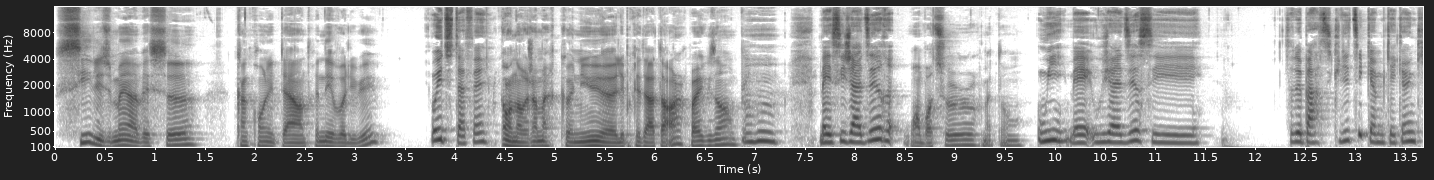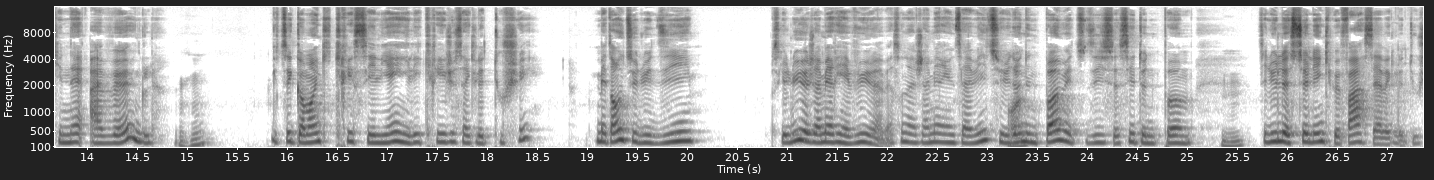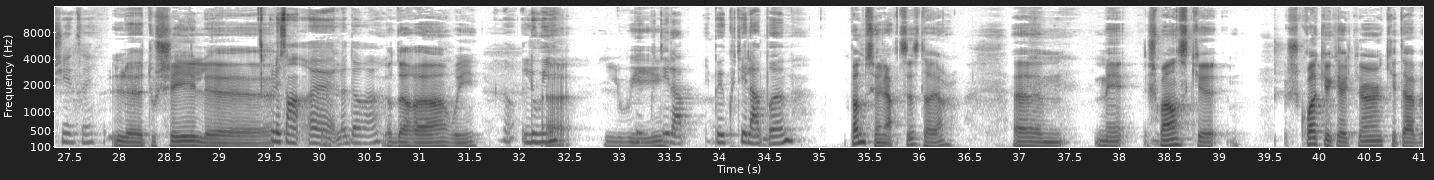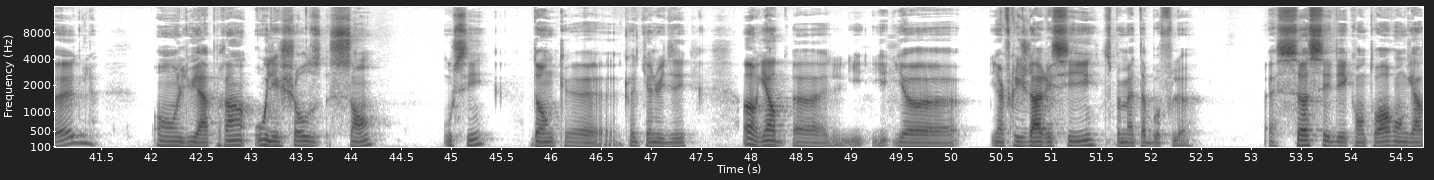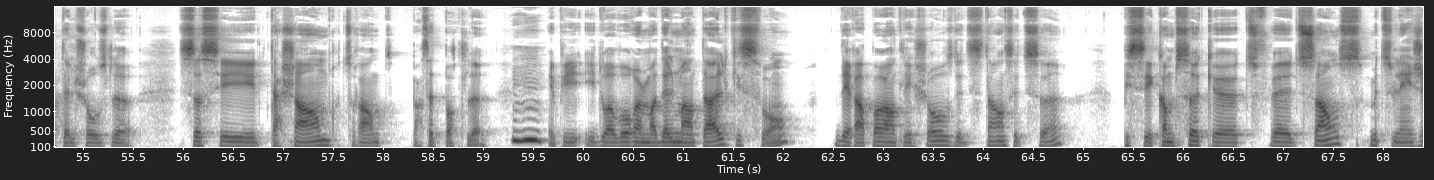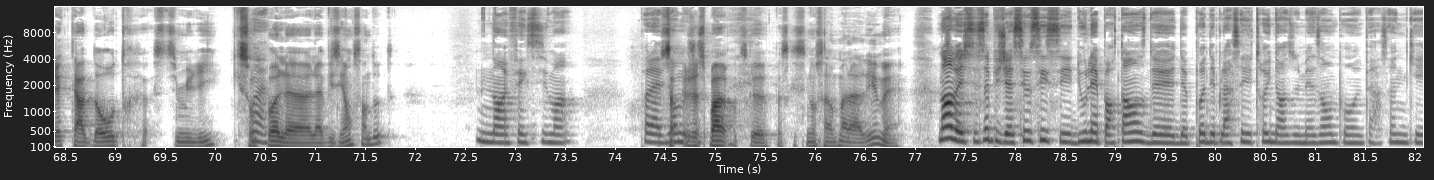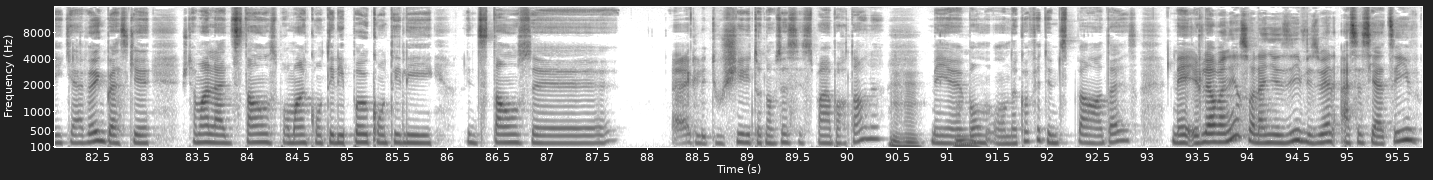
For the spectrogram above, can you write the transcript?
si les humains avaient ça quand on était en train d'évoluer. Oui, tout à fait. On n'aurait jamais reconnu euh, les prédateurs, par exemple, Mhm. Mais si j'allais dire, ou en voiture, mettons. oui, mais où j'allais dire, c'est. Ça être particulier, tu sais, comme quelqu'un qui naît aveugle, tu sais, comment il crée ses liens, il les crée juste avec le toucher. Mettons que tu lui dis. Parce que lui, il a jamais rien vu, la personne n'a jamais rien vu de sa vie, tu lui Ouais. donnes une pomme et tu dis, ceci est une pomme. Mhm. C'est lui le seul lien qu'il peut faire, c'est avec le toucher, tu sais. Le toucher, le... Euh, l'odorat. l'odorat, oui. Louis. Euh, il, peut écouter la, il peut écouter la pomme. Pomme, c'est un artiste, d'ailleurs. Euh, mais je pense que... Je crois que quelqu'un qui est aveugle, on lui apprend où les choses sont, aussi. Donc, euh, quelqu'un lui dit « Oh, regarde, euh, il il y, a, y a un frigidaire ici, tu peux mettre ta bouffe là. Euh, ça, c'est des comptoirs, on garde telle chose là. Ça, c'est ta chambre, tu rentres par cette porte-là. Mhm. Et puis, il doit avoir un modèle mental qui se font, des rapports entre les choses, de distance et tout ça. Puis c'est comme ça que tu fais du sens, mais tu l'injectes à d'autres stimuli qui sont Ouais. pas la, la vision, sans doute? Non, effectivement. Pas la vision. J'espère, en tout cas, parce que sinon ça va mal aller, mais... Non, mais c'est ça, puis je sais aussi, c'est d'où l'importance de ne pas déplacer les trucs dans une maison pour une personne qui est, qui est aveugle, parce que justement, la distance, pour moi, compter les pas, compter les, les distances euh, avec le toucher, les trucs comme ça, c'est super important, là. Mhm. Mais euh, Mhm. bon, on a quand fait une petite parenthèse. Mais je voulais revenir sur l'agnosie visuelle associative.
